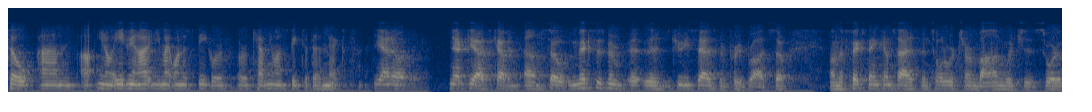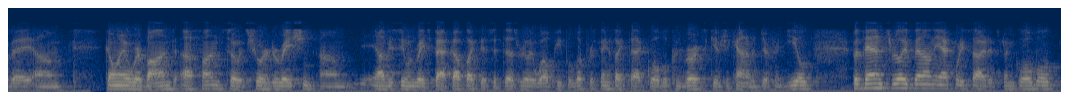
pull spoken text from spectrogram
So, um, uh, you know, Adrian, you might want to speak, or Kevin, you want to speak to the mix? Yeah, no, Nik, yeah, it's Kevin. Um, mix has been, uh, as Judy said, has been pretty broad. So on the fixed income side, it's been total return bond, which is sort of a going anywhere bond uh, fund, so it's shorter duration. Um, obviously, when rates back up like this, it does really well. People look for things like that. Global converts gives you kind of a different yield. But then it's really been on the equity side. It's been global,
